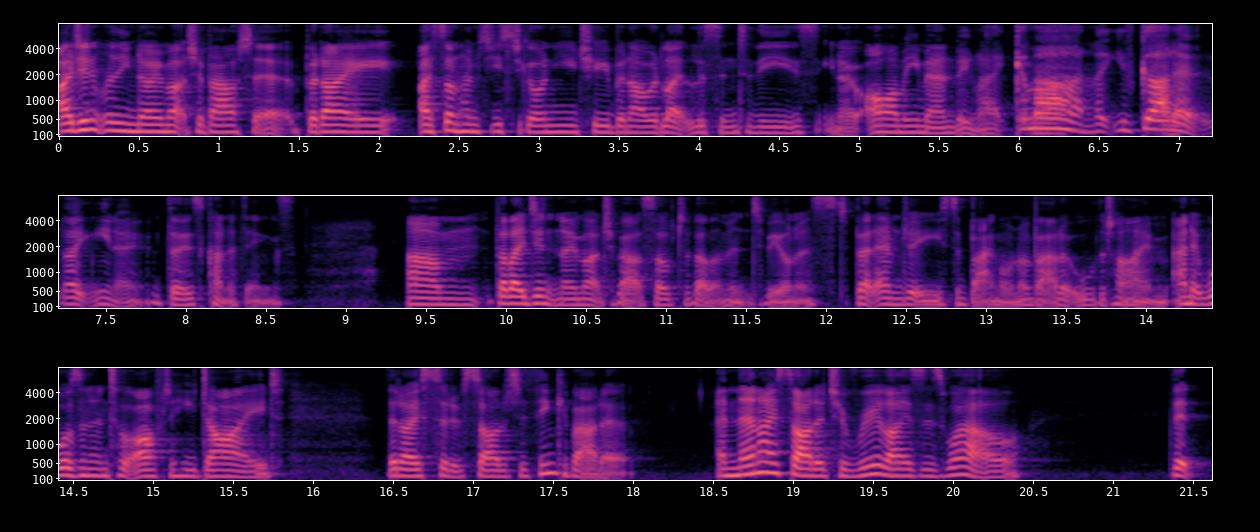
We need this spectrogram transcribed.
I didn't really know much about it, but I I sometimes used to go on YouTube and I would like listen to these, you know, army men being like, "Come on, like you've got it." Like, you know, those kind of things. Um, but I didn't know much about self development, to be honest. But MJ used to bang on about it all the time. And it wasn't until after he died that I sort of started to think about it. And then I started to realize as well that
